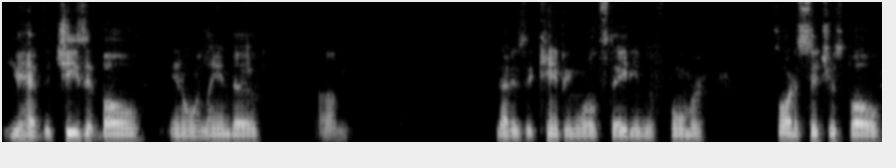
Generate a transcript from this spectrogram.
You have the Cheez It Bowl in Orlando. Um, that is at Camping World Stadium, the former Florida Citrus Bowl.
